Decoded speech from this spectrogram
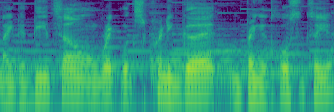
Like the detail on Rick looks pretty good. Bring it closer to you.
